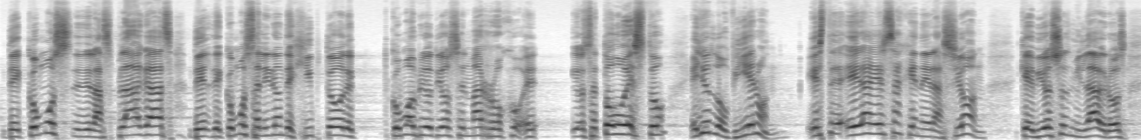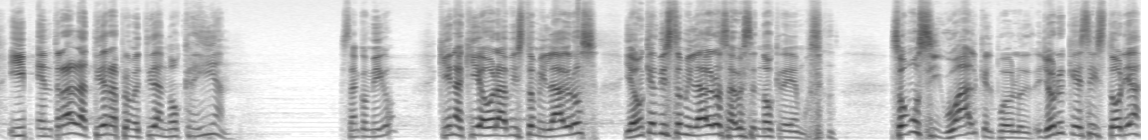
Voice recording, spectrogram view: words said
de cómo de las plagas, de, cómo salieron de Egipto, de cómo abrió Dios el mar rojo. O sea, todo esto, ellos lo vieron. Este era esa generación que vio esos milagros y entrar a la tierra prometida no creían. ¿Están conmigo? ¿Quién aquí ahora ha visto milagros? Y aunque ha visto milagros, a veces no creemos. Somos igual que el pueblo. De Yo creo que esa historia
